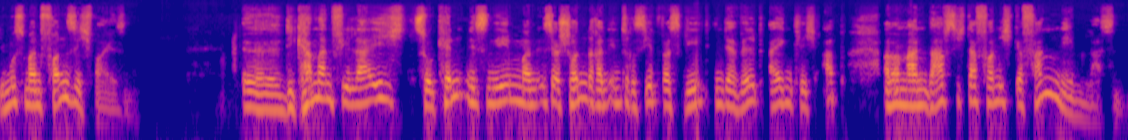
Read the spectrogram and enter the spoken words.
die muss man von sich weisen. äh, die kann man vielleicht zur Kenntnis nehmen. Man ist ja schon daran interessiert, was geht in der Welt eigentlich ab. Aber man darf sich davon nicht gefangen nehmen lassen.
